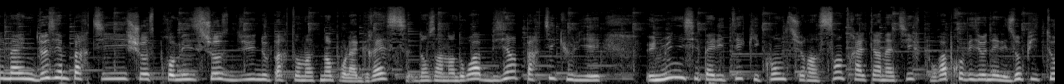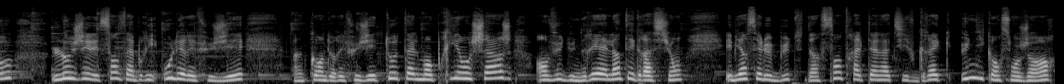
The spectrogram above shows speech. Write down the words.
d'Allemagne, deuxième partie, chose promise, chose due, nous partons maintenant pour la Grèce, dans un endroit bien particulier. Une municipalité qui compte sur un centre alternatif pour approvisionner les hôpitaux, loger les sans-abri ou les réfugiés, un camp de réfugiés totalement pris en charge en vue d'une réelle intégration, eh bien c'est le but d'un centre alternatif grec unique en son genre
